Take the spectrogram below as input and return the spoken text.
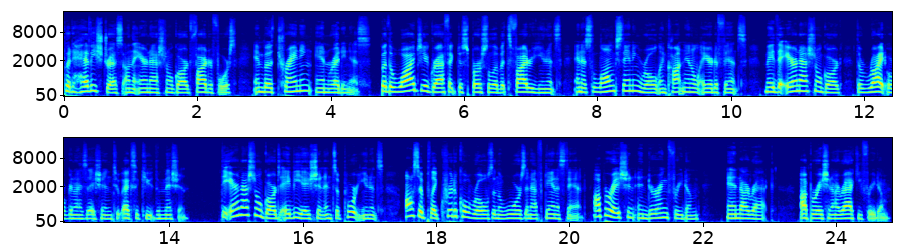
put heavy stress on the Air National Guard fighter force in both training and readiness. But the wide geographic dispersal of its fighter units and its long standing role in continental air defense made the Air National Guard the right organization to execute the mission. The Air National Guard's aviation and support units also played critical roles in the wars in Afghanistan, Operation Enduring Freedom, and Iraq, Operation Iraqi Freedom.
